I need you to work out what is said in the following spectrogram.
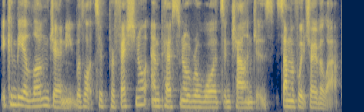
It can be a long journey with lots of professional and personal rewards and challenges, some of which overlap.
